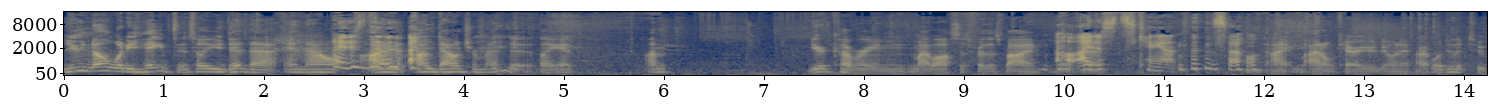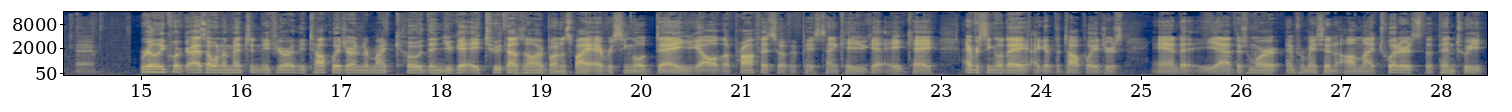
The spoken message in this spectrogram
you know what he hates until you did that, and now I just I'm I'm down tremendous. Like it, I'm. You're covering my losses for this buy. Oh, I just can't. so I I don't care. You're doing it. All right, we'll do a 2K. Really quick, guys, I want to mention if you're the top wager under my code, then you get a $2,000 bonus buy every single day. You get all the profits. So if it pays 10K, you get 8K. Every single day, I get the top wagers. And uh, yeah, there's more information on my Twitter. It's the pin tweet.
